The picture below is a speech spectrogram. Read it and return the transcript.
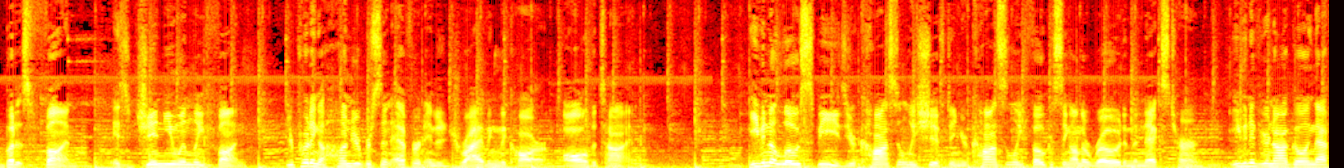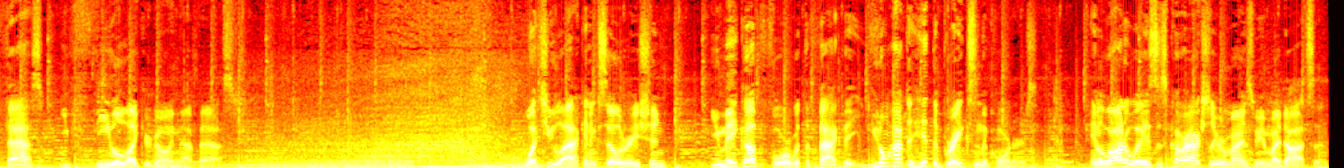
but it's fun. It's genuinely fun. You're putting 100% effort into driving the car all the time. Even at low speeds, you're constantly shifting, you're constantly focusing on the road and the next turn. Even if you're not going that fast, you feel like you're going that fast. What you lack in acceleration, you make up for with the fact that you don't have to hit the brakes in the corners. In a lot of ways, this car actually reminds me of my Datsun.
